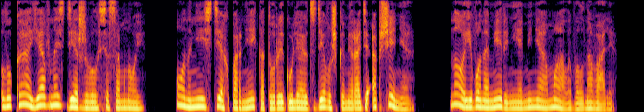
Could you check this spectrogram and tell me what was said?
Лука явно сдерживался со мной. Он не из тех парней, которые гуляют с девушками ради общения, но его намерения меня мало волновали.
